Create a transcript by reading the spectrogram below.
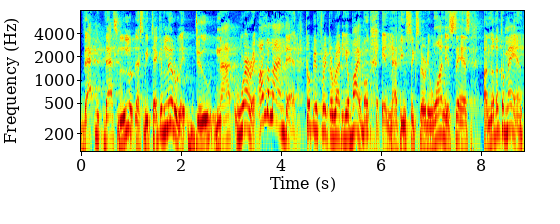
That that's that's to be taken literally. Do not worry. Underline that. Don't be afraid to write in your Bible. In Matthew 6:31, it says another command.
